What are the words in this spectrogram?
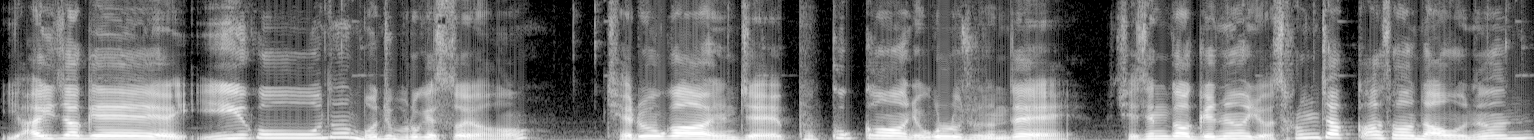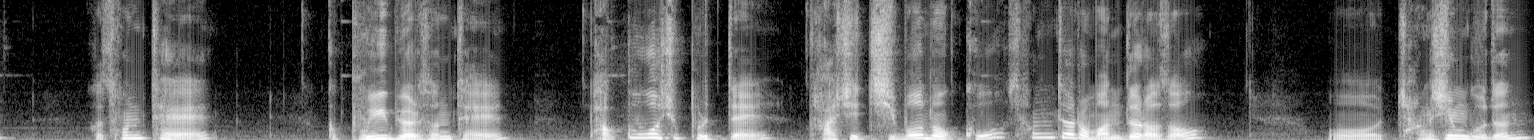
이 아이작의 이거는 뭔지 모르겠어요. 재료가 현재 복구권 요걸로 주는데 제 생각에는 요 상자 까서 나오는 그 선택 그 부위별 선택 바꾸고 싶을 때 다시 집어넣고 상자로 만들어서 어, 장신구든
